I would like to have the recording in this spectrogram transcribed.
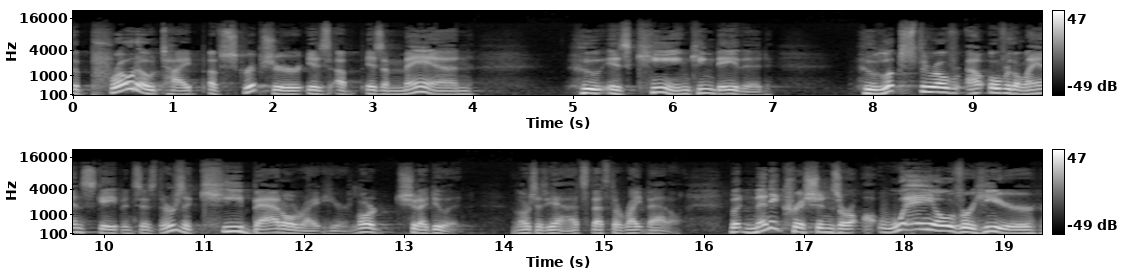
the prototype of Scripture is a, is a man who is king, King David, who looks through over, out over the landscape and says, There's a key battle right here. Lord, should I do it? The Lord says, Yeah, that's, that's the right battle. But many Christians are way over here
